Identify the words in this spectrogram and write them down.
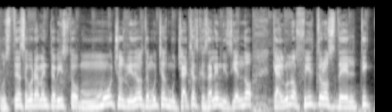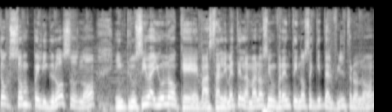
Usted seguramente ha visto muchos videos de muchas muchachas que salen diciendo que algunos filtros del TikTok son peligrosos, ¿no? Inclusive hay uno que hasta le meten la mano hacia enfrente y no se quita el filtro, ¿no?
